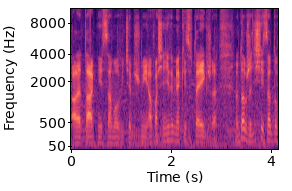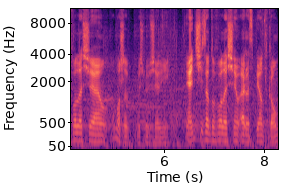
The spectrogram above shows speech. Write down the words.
ale tak niesamowicie brzmi. A właśnie nie wiem jak jest w tej grze. No dobrze, dzisiaj zadowolę się... No może byśmy wzięli... Nie, dzisiaj zadowolę się RS5.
